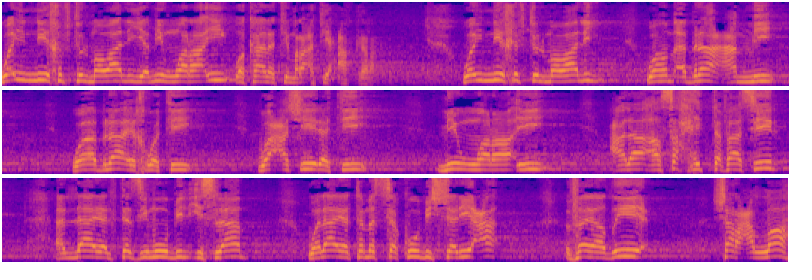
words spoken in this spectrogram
وإني خفت الموالي من ورائي وكانت امرأتي عاقرة. وإني خفت الموالي وهم أبناء عمي وأبناء إخوتي وعشيرتي من ورائي على أصح التفاسير أن لا يلتزموا بالإسلام ولا يتمسكوا بالشريعة فيضيع شرع الله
